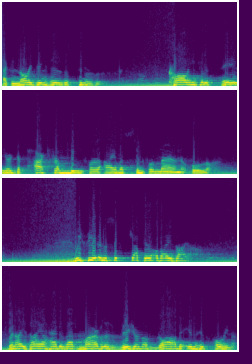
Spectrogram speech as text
acknowledging his sinnerhood, calling to the Savior, Depart from me, for I am a sinful man, O Lord. We see it in the sixth chapter of Isaiah when Isaiah had that marvelous vision of God in his holiness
